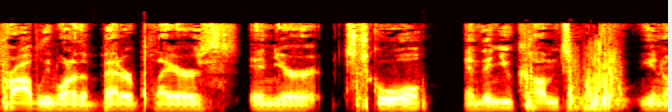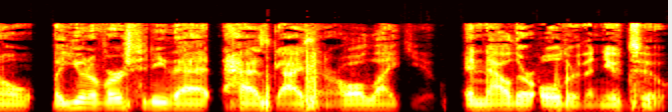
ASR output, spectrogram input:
probably one of the better players in your school. And then you come to, you know, a university that has guys that are all like you. And now they're older than you too.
